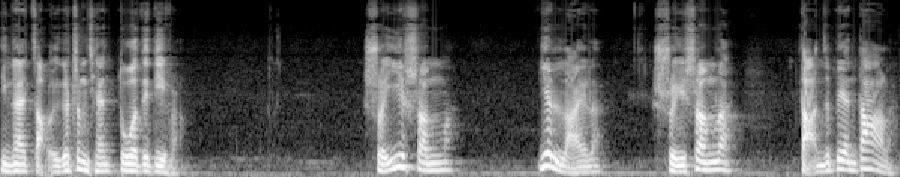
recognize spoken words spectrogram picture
应该找一个挣钱多的地方。水一生嘛，印来了，水生了，胆子变大了，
